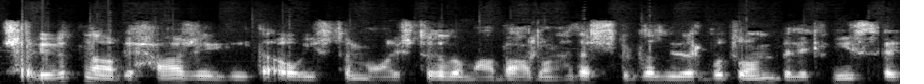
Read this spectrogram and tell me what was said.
شبيبتنا بحاجة يلتقوا ويجتمعوا ويشتغلوا مع بعضهم هذا الشيء بضل يربطهم بالكنيسة أم،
